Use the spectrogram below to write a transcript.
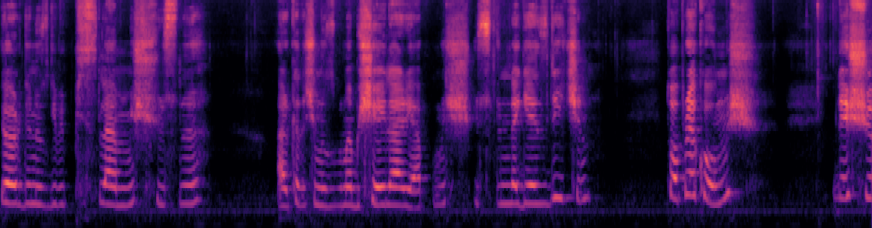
Gördüğünüz gibi pislenmiş Hüsnü. Arkadaşımız buna bir şeyler yapmış. Üstünde gezdiği için toprak olmuş. Bir de şu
